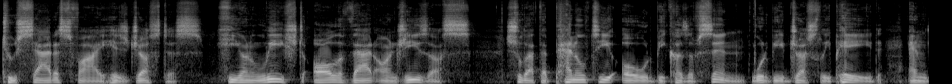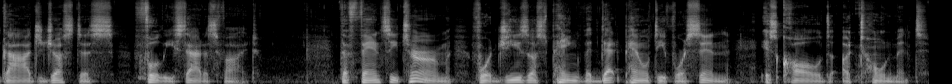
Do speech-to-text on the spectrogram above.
to satisfy his justice. He unleashed all of that on Jesus so that the penalty owed because of sin would be justly paid and God's justice fully satisfied. The fancy term for Jesus paying the debt penalty for sin is called atonement.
